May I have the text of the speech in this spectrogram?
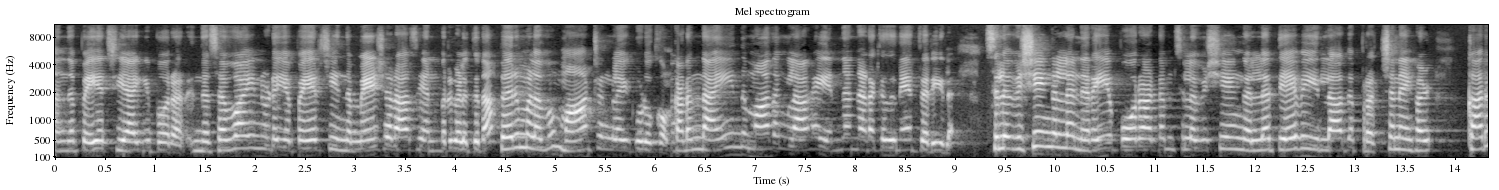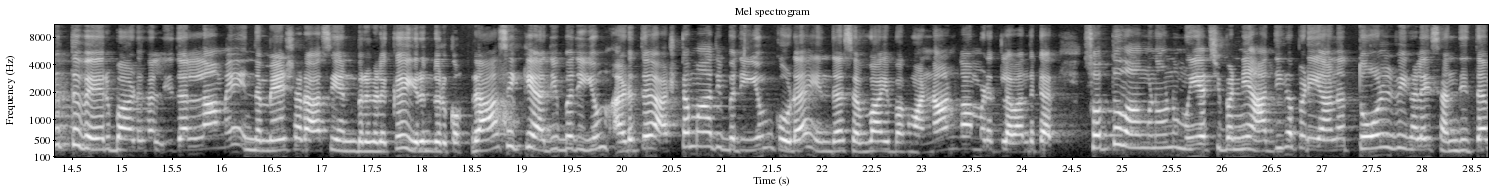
அந்த பயிற்சியாகி போறார். இந்த செவ்வாயினுடைய பயிற்சி இந்த மேஷ ராசி அன்பர்களுக்கு தான் பெருமளவு மாற்றங்களை கொடுக்கும். கடந்த ஐந்து மாதங்களாக என்ன நடக்குதுன்னே தெரியல. சில விஷயங்கள்ல நிறைய போராட்டம் சில விஷயங்கள்ல தேவையில்லாத பிரச்சனைகள் கருத்து வேறுபாடுகள் இதெல்லாமே இந்த மேஷ ராசி அன்பர்களுக்கு இருந்திருக்கும். ராசிக்கு அதிபதியும் அடுத்து அஷ்டமாதிபதியும் கூட இந்த செவ்வாய் பகவான் நான்காம் இடத்துல வந்துட்டார். சொத்து வாங்கணும்னு முயற்சி பண்ணி அதிகப்படியான தோல்விகளை சந்தித்த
